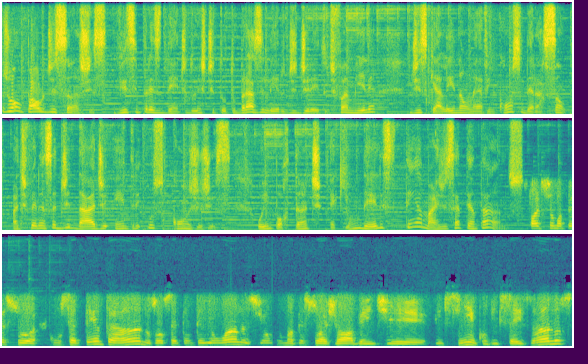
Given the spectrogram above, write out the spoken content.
João Paulo de Sanches, vice-presidente do Instituto Brasileiro de Direito de Família, diz que a lei não leva em consideração a diferença de idade entre os cônjuges. O importante é que um deles tenha mais de 70 anos. Pode ser uma pessoa com 70 anos ou 71 anos e uma pessoa jovem de 25, 26 anos,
